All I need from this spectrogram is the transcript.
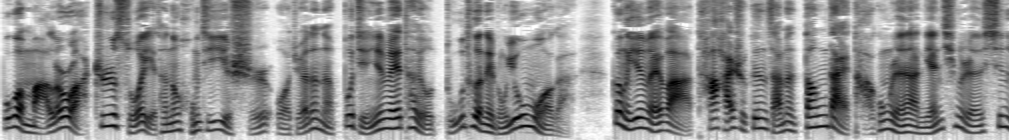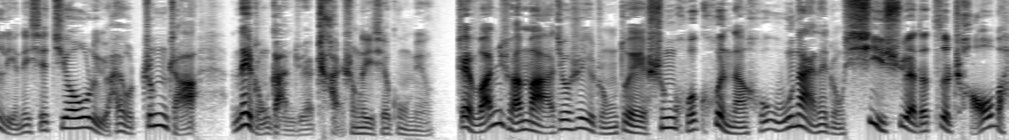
不过马搂啊，之所以它能红极一时，我觉得呢，不仅因为它有独特那种幽默感，更因为吧，他还是跟咱们当代打工人啊、年轻人心里那些焦虑还有挣扎那种感觉产生了一些共鸣。这完全吧，就是一种对生活困难和无奈那种戏谑的自嘲吧。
